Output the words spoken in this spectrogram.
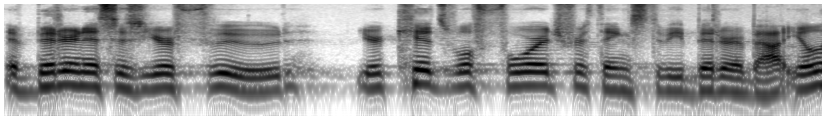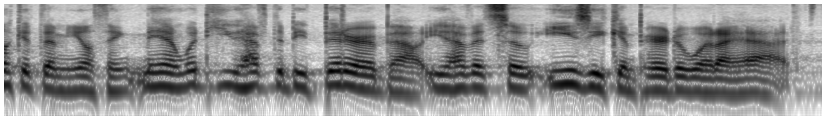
If bitterness is your food, your kids will forage for things to be bitter about. You'll look at them and you'll think, man, what do you have to be bitter about? You have it so easy compared to what I had.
